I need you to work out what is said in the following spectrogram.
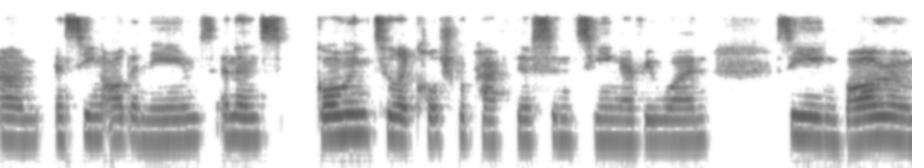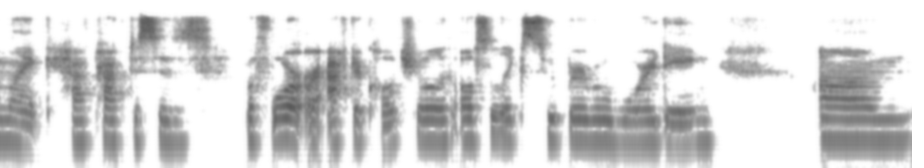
um, and seeing all the names and then going to like cultural practice and seeing everyone seeing ballroom like have practices before or after cultural is also like super rewarding um,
